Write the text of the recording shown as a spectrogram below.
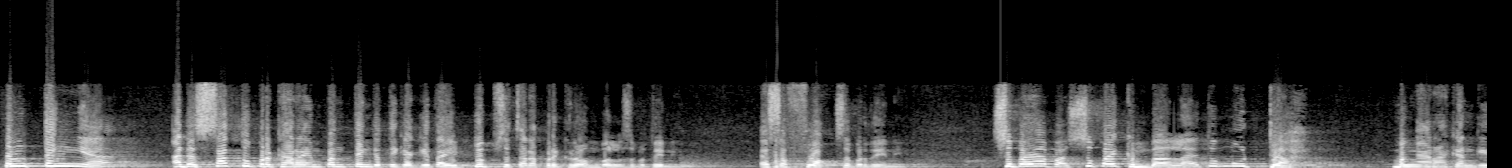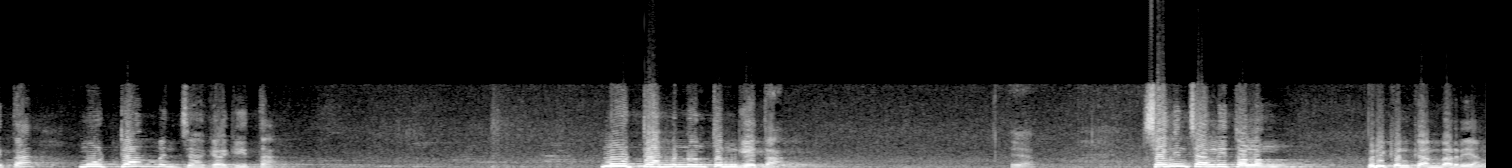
pentingnya ada satu perkara yang penting ketika kita hidup secara bergerombol seperti ini. As a flock seperti ini. Supaya apa? Supaya gembala itu mudah mengarahkan kita, mudah menjaga kita. Mudah menuntun kita. Ya. Saya ingin Charlie tolong berikan gambar yang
